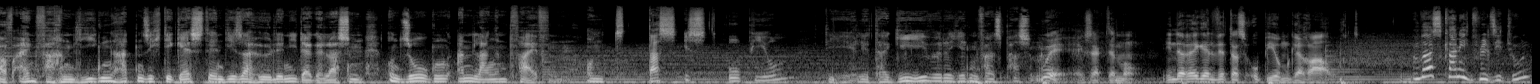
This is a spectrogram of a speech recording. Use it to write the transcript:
Auf einfachen Liegen hatten sich die Gäste in dieser Höhle niedergelassen und sogen an langen Pfeifen. Und das ist Opium? Die Lethargie würde jedenfalls passen. Oui, exactement. In der Regel wird das Opium geraucht. Was kann ich für Sie tun?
